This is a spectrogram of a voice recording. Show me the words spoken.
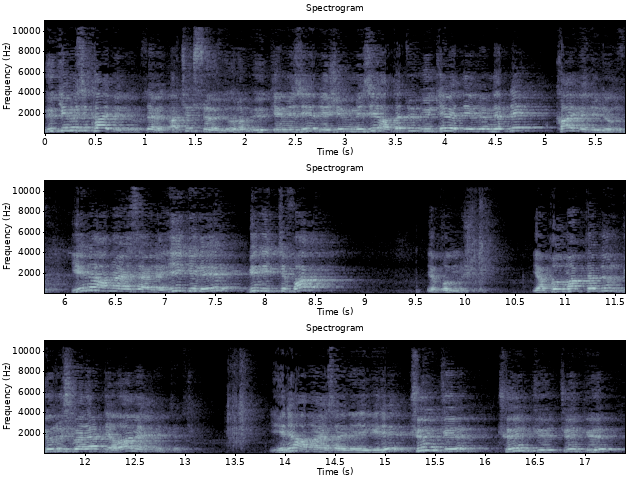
Ülkemizi kaybediyoruz. Evet açık söylüyorum. Ülkemizi, rejimimizi, Atatürk ülke ve devrimlerini kaybediliyoruz. Yeni anayasayla ilgili bir ittifak yapılmıştır. Yapılmaktadır. Görüşmeler devam etmektedir. Yeni anayasayla ilgili çünkü çünkü çünkü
